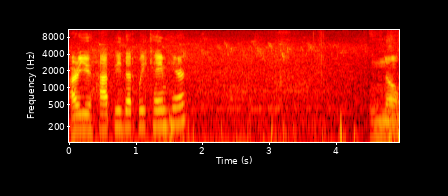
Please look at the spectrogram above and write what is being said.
Are you happy that we came here? No.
